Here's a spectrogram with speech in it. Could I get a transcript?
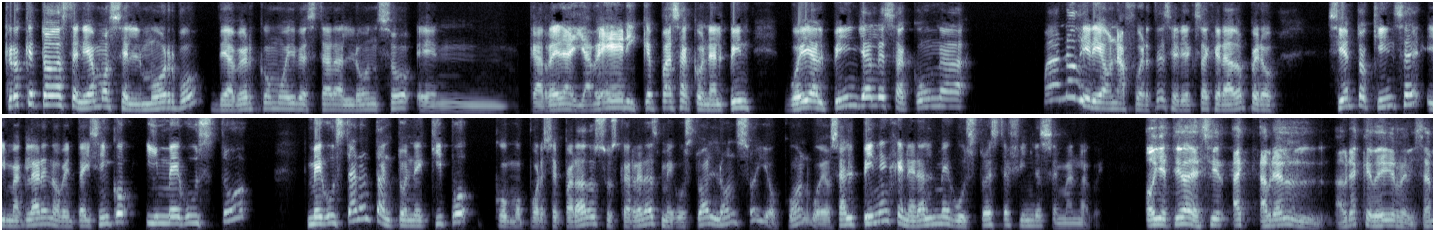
Creo que todos teníamos el morbo de a ver cómo iba a estar Alonso en carrera y a ver, ¿y qué pasa con Alpine? Güey, Alpine ya le sacó una, bueno, no diría una fuerte, sería exagerado, pero 115 y McLaren 95. Y me gustó, me gustaron tanto en equipo como por separado sus carreras. Me gustó Alonso y Ocon, güey. O sea, Alpine en general me gustó este fin de semana, güey. Oye, te iba a decir, habría, habría que ver y revisar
